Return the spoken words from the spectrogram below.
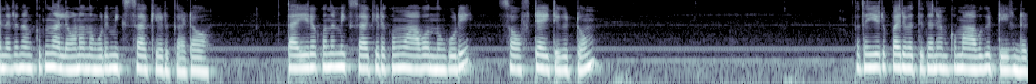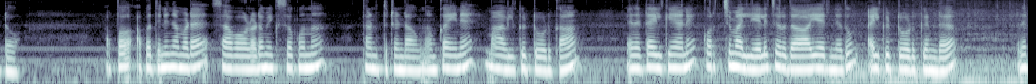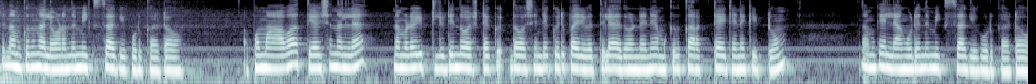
എന്നിട്ട് നമുക്കിത് നല്ലോണം ഒന്നും കൂടി മിക്സ് ആക്കി എടുക്കാം കേട്ടോ. തൈരൊക്കെ ഒന്ന് മിക്സ് ആക്കി എടുക്കുമ്പോൾ മാവ് ഒന്നും കൂടി സോഫ്റ്റ് ആയിട്ട് കിട്ടും. അപ്പോൾ ഈ ഒരു പരുവത്തിൽ തന്നെ നമുക്ക് മാവ് കിട്ടിയിട്ടുണ്ട് കേട്ടോ അപ്പോൾ അപ്പത്തിന് നമ്മുടെ സവോളയുടെ മിക്സൊക്കെ ഒന്ന് തണുത്തിട്ടുണ്ടാകും നമുക്ക് അതിനെ മാവിലേക്ക് ഇട്ട് കൊടുക്കാം. എന്നിട്ട് അതിലേക്ക് ഞാൻ കുറച്ച് മല്ലിയില ചെറുതായി അരിഞ്ഞതും അതിലേക്ക് ഇട്ട് കൊടുക്കുന്നുണ്ട് എന്നിട്ട് നമുക്കത് നല്ലോണം ഒന്ന് മിക്സ് ആക്കി കൊടുക്കാം കേട്ടോ അപ്പോൾ മാവ് അത്യാവശ്യം നല്ല നമ്മുടെ ഇഡ്ഡലിയുടെയും ദോശയുടെ ദോശന്റെയൊക്കെ ഒരു പരുവത്തിലായതുകൊണ്ട് തന്നെ നമുക്കത് കറക്റ്റായിട്ട് തന്നെ കിട്ടും. നമുക്ക് എല്ലാം കൂടി ഒന്ന് മിക്സ് ആക്കി കൊടുക്കാം കേട്ടോ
